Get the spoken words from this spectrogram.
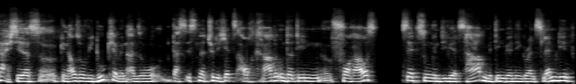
Ja, ich sehe das äh, genauso wie du, Kevin. Also das ist natürlich jetzt auch gerade unter den äh, Voraus Voraussetzungen, die wir jetzt haben, mit denen wir in den Grand Slam gehen,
